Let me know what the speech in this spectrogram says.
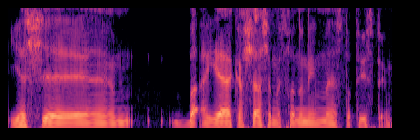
יש uh, בעיה קשה של מסננים סטטיסטיים.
